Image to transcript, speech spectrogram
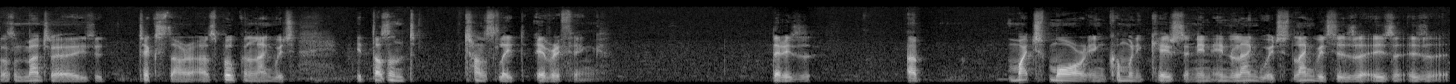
doesn't matter if it text or a spoken language, it doesn't translate everything. There is a, much more in communication in, in language. Language is a, is a, is a,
